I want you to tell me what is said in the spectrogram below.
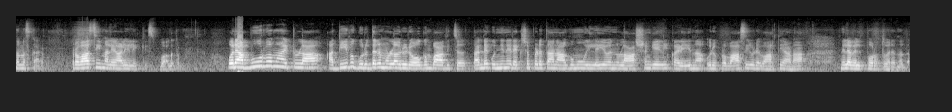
നമസ്കാരം. പ്രവാസി മലയാളിയിലേക്ക് സ്വാഗതം. ഒരു അപൂർവമായിട്ടുള്ള അതീവ ഗുരുതരമുള്ള ഒരു രോഗം ബാധിച്ച് തന്റെ കുഞ്ഞിനെ രക്ഷപ്പെടുത്താനാകുമോ ഇല്ലയോ എന്നുള്ള ആശങ്കയിൽ കഴിയുന്ന ഒരു പ്രവാസിയുടെ വാർത്തയാണ് നിലവിൽ പുറത്തു വരുന്നത്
